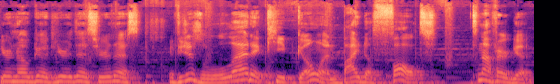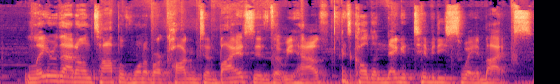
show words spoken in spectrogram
You're no good, you're this, you're this. If you just let it keep going by default, it's not very good. layer that on top of one of our cognitive biases that we have. It's called a negativity sway bias.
